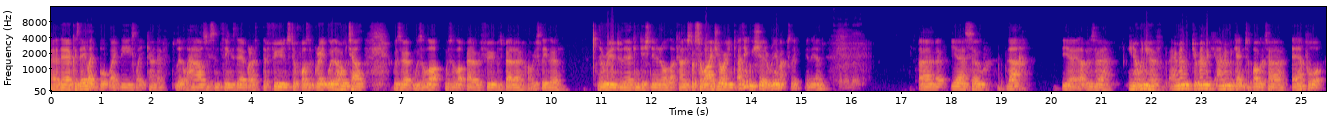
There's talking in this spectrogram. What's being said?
uh, there? Because they like book like these like kind of little houses and things there, but the food and stuff wasn't great. Where the hotel was a was a lot was a lot better. The food was better. Obviously the the rooms with air conditioning and all that kind of stuff. So I joined. I think we shared a room actually in the end. Um, yeah, so that yeah that was a uh, you know, when you I remember, do you remember, I remember getting to Bogota airport.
